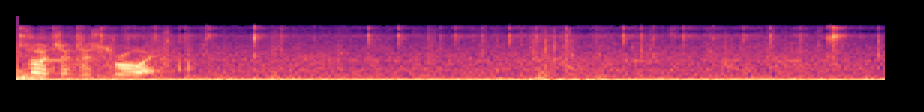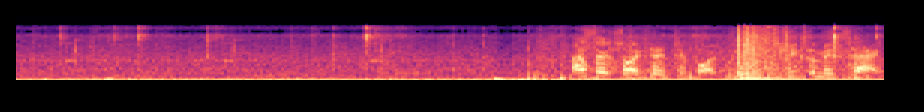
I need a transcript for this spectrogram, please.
Search and destroy. Assets identified. Keep them intact.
